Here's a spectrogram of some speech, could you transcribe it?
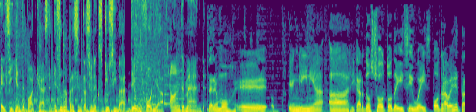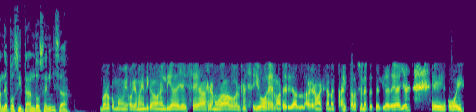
El siguiente podcast es una presentación exclusiva de Euforia On Demand. Tenemos eh, en línea a Ricardo Soto de Easy Waste. ¿Otra vez están depositando ceniza? Bueno, como habíamos indicado en el día de ayer, se ha reanudado el recibo del material Agremax en nuestras instalaciones desde el día de ayer. Eh, hoy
